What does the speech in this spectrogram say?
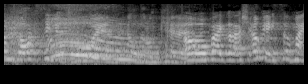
Unboxing a toy as like a little kid. Oh my gosh. Okay, so my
